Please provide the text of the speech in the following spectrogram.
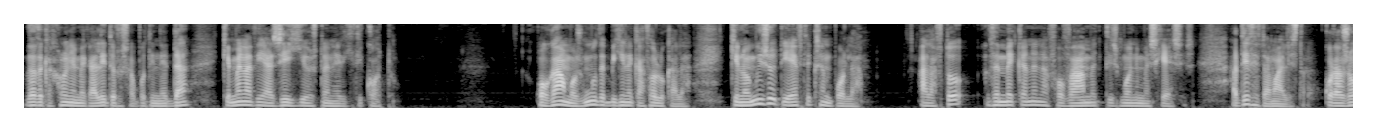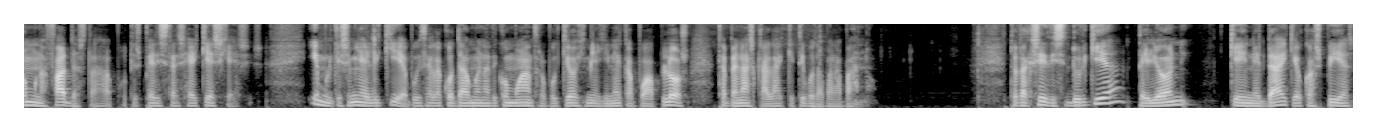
12 χρόνια μεγαλύτερος από την ΕΝΤΑ και με ένα διαζύγιο στο ενεργητικό του. Ο γάμος μου δεν πήγαινε καθόλου καλά και νομίζω ότι έφτεξαν πολλά. Αλλά αυτό δεν με έκανε να φοβάμαι τις μόνιμες σχέσεις. Αντίθετα, μάλιστα, κουραζόμουν αφάνταστα από τις περιστασιακές σχέσεις. Ήμουν και σε μια ηλικία που ήθελα κοντά μου ένα δικό μου άνθρωπο και όχι μια γυναίκα που απλώς θα περνάς καλά και τίποτα παραπάνω. Το ταξίδι στην Τουρκία τελειώνει και η Νεντά και ο Κασπίας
